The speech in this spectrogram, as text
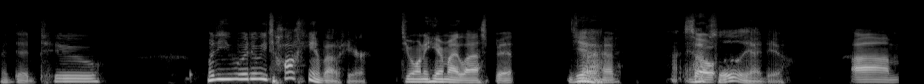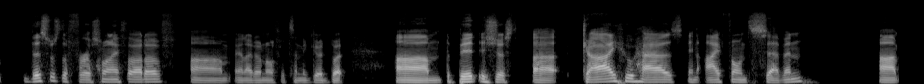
Red Dead 2. What are you what are we talking about here? Do you want to hear my last bit? Yeah? I- So- absolutely I do. Um, this was the first one I thought of. Um, and I don't know if it's any good, but um, the bit is just a guy who has an iPhone 7 um,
